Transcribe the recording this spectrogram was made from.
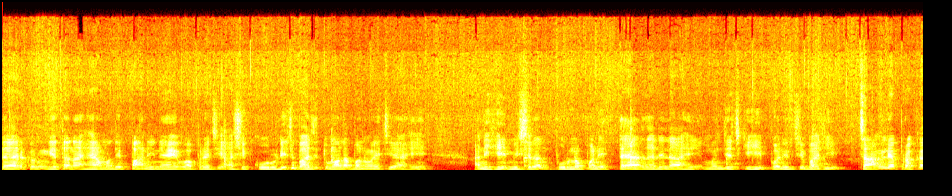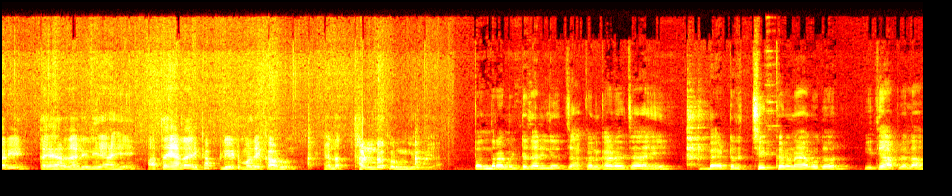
तयार करून घेताना ह्यामध्ये पाणी नाही वापरायची अशी कोरडीच भाजी तुम्हाला बनवायची आहे. आणि हे मिश्रण पूर्णपणे तयार झालेलं आहे. म्हणजेच की ही पनीरची भाजी चांगल्या प्रकारे तयार झालेली आहे. आता ह्याला एका प्लेटमध्ये काढून ह्याला थंड करून घेऊया. पंधरा मिनटं झालेली आहेत झाकण काढायचं आहे. बॅटर चेक करण्या अगोदर इथे आपल्याला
